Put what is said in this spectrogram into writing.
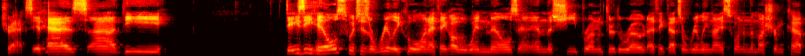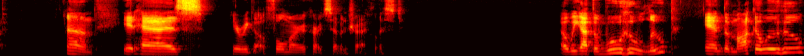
tracks. It has uh, the Daisy Hills, which is a really cool one. I think all the windmills and, and the sheep running through the road. I think that's a really nice one in the Mushroom Cup. Um, it has here we go. Full Mario Kart 7 track list. Uh, we got the Wuhu Loop and the Maka Wuhu,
